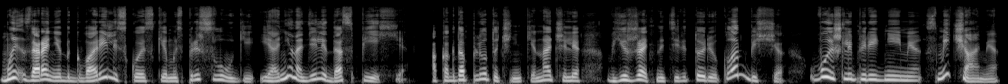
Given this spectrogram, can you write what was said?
мы заранее договорились кое с кем из прислуги, и они надели доспехи. А когда плеточники начали въезжать на территорию кладбища, вышли перед ними с мечами.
